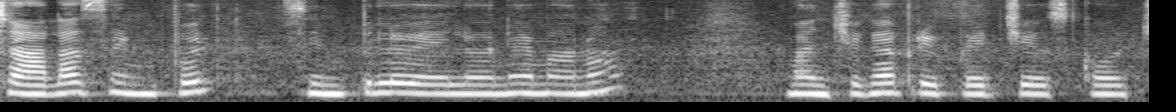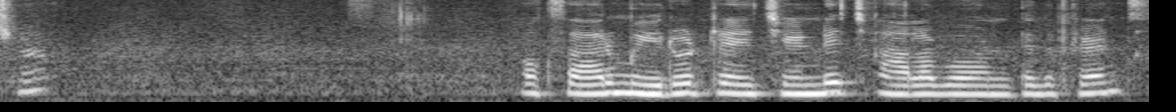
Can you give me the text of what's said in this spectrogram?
చాలా సింపుల్ సింపుల్ వేలోనే మనం మంచిగా ప్రిపేర్ చేసుకోవచ్చు. ఒకసారి మీరు ట్రై చేయండి చాలా బాగుంటుంది ఫ్రెండ్స్.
